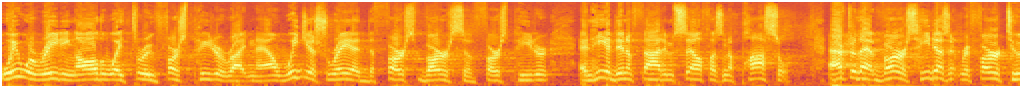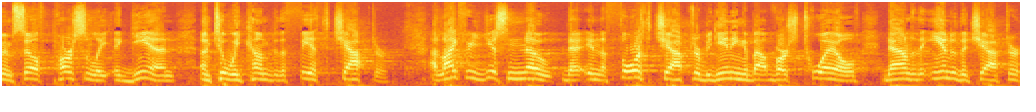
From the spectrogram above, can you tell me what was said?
we were reading all the way through 1 Peter right now, we just read the first verse of 1 Peter, and he identified himself as an apostle. After that verse, he doesn't refer to himself personally again until we come to the fifth chapter. I'd like for you to just note that in the fourth chapter, beginning about verse 12, down to the end of the chapter,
